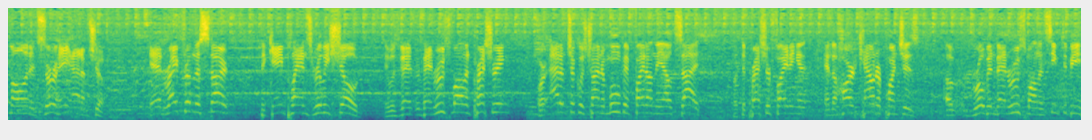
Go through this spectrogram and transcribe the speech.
Usman and Sergey Adamchuk. And right from the start, the game plans really showed. It was Van, Van Roosmalen pressuring, or Adamchuk was trying to move and fight on the outside. But the pressure fighting and, and the hard counter punches of Robin Van Roosmalen seemed to be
